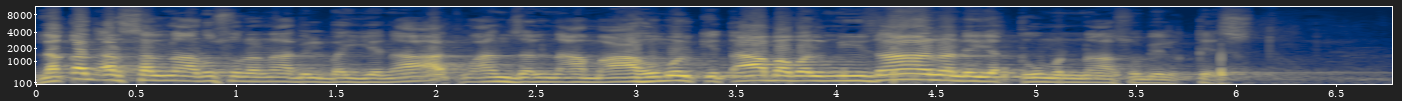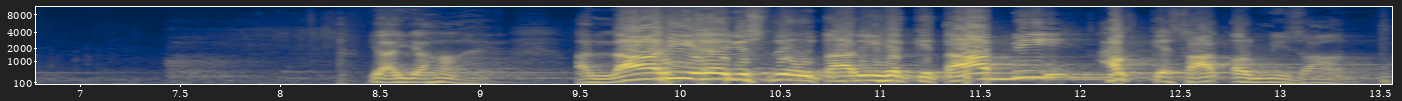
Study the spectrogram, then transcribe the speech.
لقد ارسلنا رسولنا بالبینات وانزلنا معهم الكتاب والمیزان لیقوم الناس بالقسط۔ یا یہاں ہے۔ اللہ ہی ہے جس نے اتاری ہے کتاب بھی، حق کے ساتھ اور میزان۔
